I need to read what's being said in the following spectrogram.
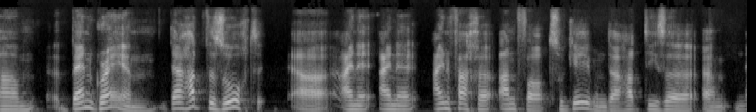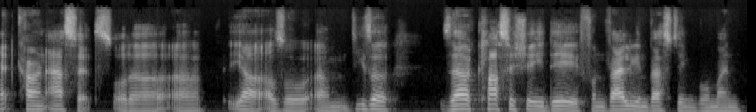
ähm, Ben Graham, der hat versucht, äh, eine, eine einfache Antwort zu geben. Da hat diese ähm, Net Current Assets oder äh, ja, also ähm, diese sehr klassische Idee von Value Investing, wo man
